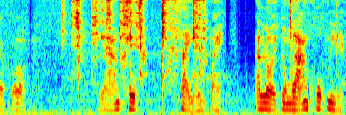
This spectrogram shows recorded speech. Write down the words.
แล้วก็ล้างคกใส่ลงไป อร่อยตรงล้างคกนี่แหละ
